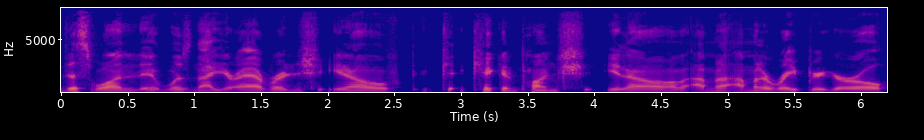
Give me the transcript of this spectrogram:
this one it was not your average, you know, k- kick and punch. You know, I'm gonna I'm gonna rape your girl.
